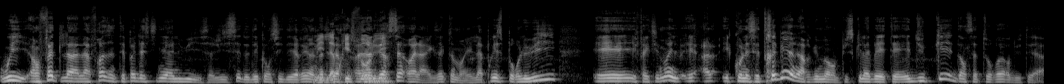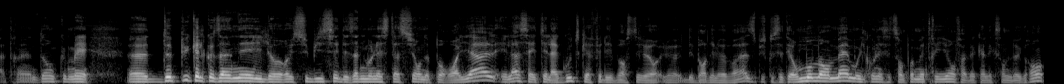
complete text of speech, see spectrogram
Oui, en fait, la, phrase n'était pas destinée à lui. Il s'agissait de déconsidérer un, adversaire. Voilà, exactement. Il l'a prise pour lui. Et effectivement, il, connaissait très bien l'argument, puisqu'il avait été éduqué dans cette horreur du théâtre. Hein. Donc, mais euh, depuis quelques années, il subissait des admolestations de Port-Royal. Et là, ça a été la goutte qui a fait déborder le, déborder le vase, puisque c'était au moment même où il connaissait son premier triomphe avec Alexandre le Grand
